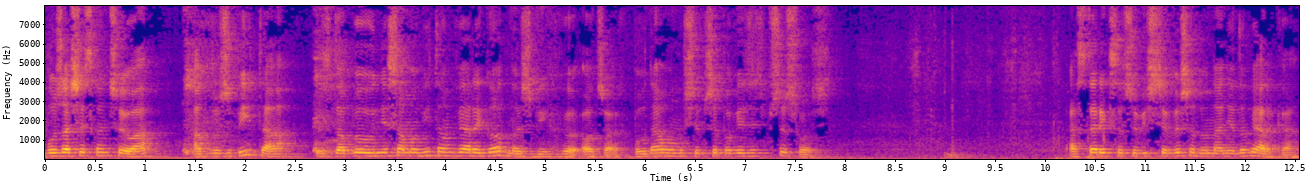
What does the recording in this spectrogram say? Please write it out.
burza się skończyła, a wróżbita zdobył niesamowitą wiarygodność w ich oczach, bo udało mu się przepowiedzieć przyszłość. Asterix oczywiście wyszedł na niedowiarka,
